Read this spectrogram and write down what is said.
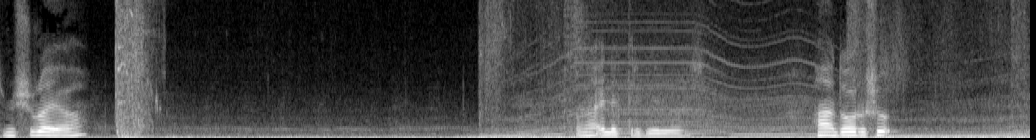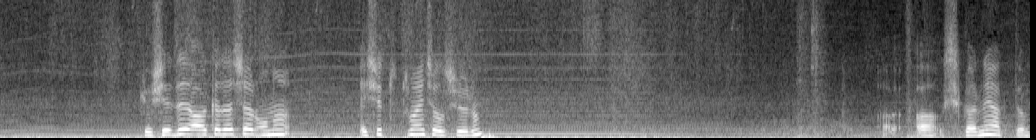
Şimdi şuraya. Ona elektrik veriyoruz. Ha doğru şu köşede arkadaşlar onu eşit tutmaya çalışıyorum. Aa, ışıklarını yaktım.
